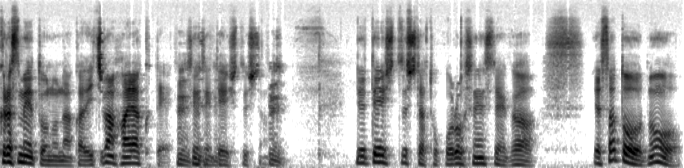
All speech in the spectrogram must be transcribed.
クラスメートの中で一番早くてうん先生に提出したんですで提出したところ先生が「いや佐藤の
